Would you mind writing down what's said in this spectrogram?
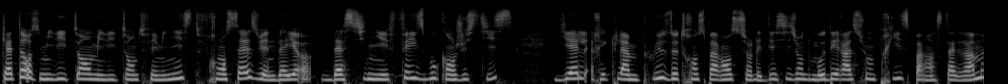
14 militants, militantes féministes françaises viennent d'ailleurs d'assigner Facebook en justice. Yel réclame plus de transparence sur les décisions de modération prises par Instagram,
